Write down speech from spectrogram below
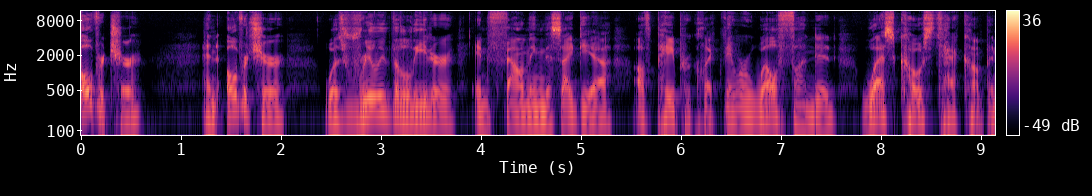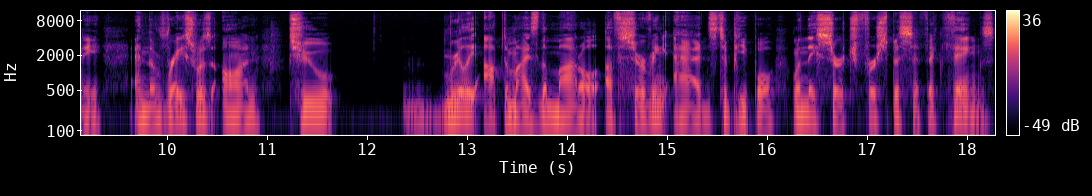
Overture, and Overture was really the leader in founding this idea of pay per click. They were well funded, West Coast tech company, and the race was on to really optimize the model of serving ads to people when they search for specific things.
